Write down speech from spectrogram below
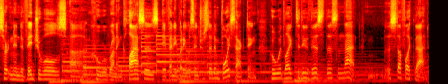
certain individuals uh, who were running classes, if anybody was interested in voice acting, who would like to do this, this, and that, stuff like that.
